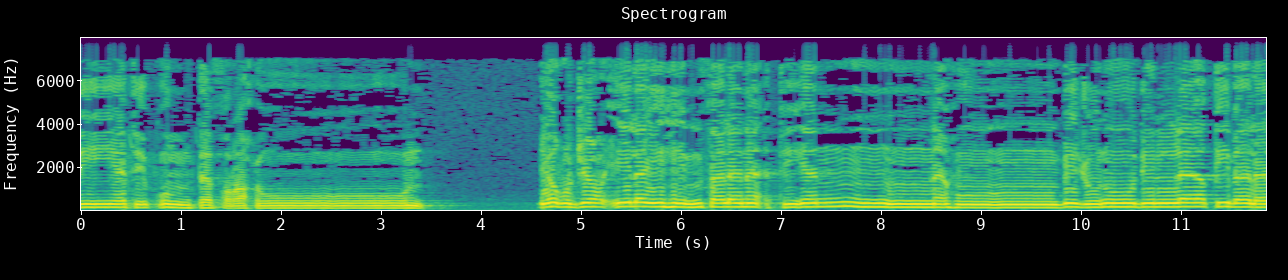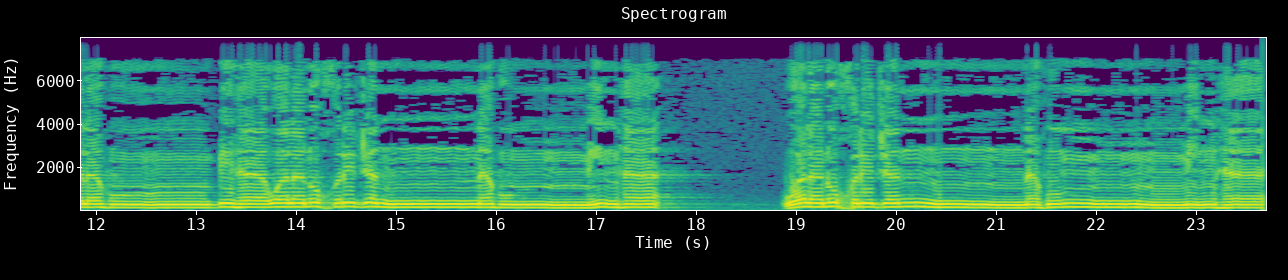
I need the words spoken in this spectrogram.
بهديتكم تفرحون. ارجع إليهم فلنأتينهم بجنود لا قبل لهم بها ولنخرجنهم منها ولنخرجنهم منها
